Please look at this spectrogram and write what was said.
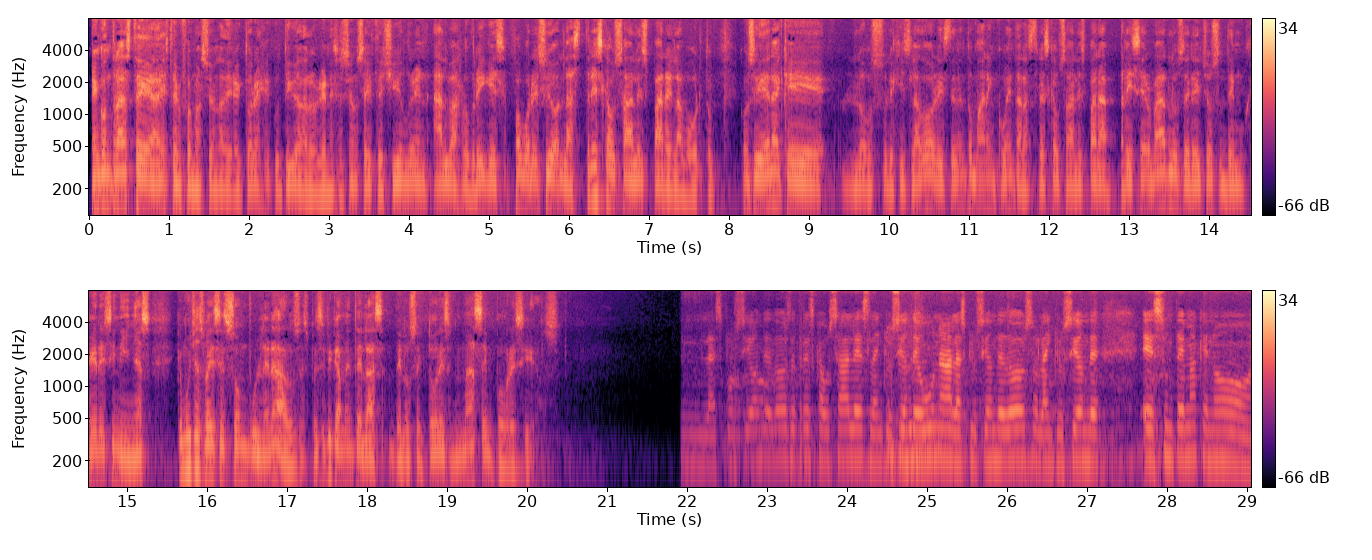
En contraste a esta información, la directora ejecutiva de la organización Save the Children, Alba Rodríguez, favoreció las tres causales para el aborto. Considera que los legisladores deben tomar en cuenta las tres causales para preservar los derechos de mujeres y niñas que muchas veces son vulnerados, específicamente las de los sectores más empobrecidos. La exclusión de dos de tres causales, la inclusión de una, la exclusión de dos o la inclusión de es un tema que no,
